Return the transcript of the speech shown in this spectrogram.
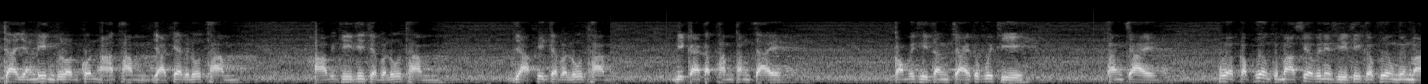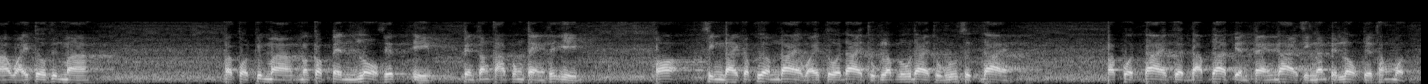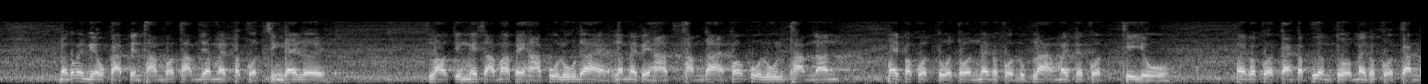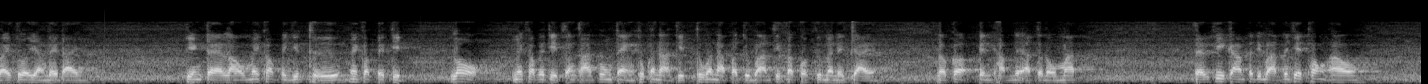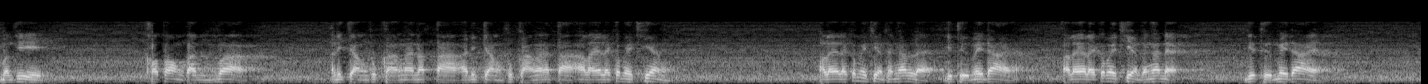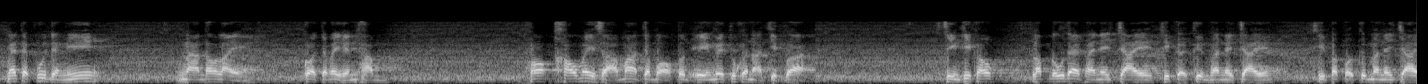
ใจยังดิ้นรนค้นหาธรรมอยากจะบรรลุธรรม หาวิธีที่จะบรรลุธรรม อยากที่จะบรรลุธรรม มีการกระทำทางใจกรรมวิธีทางใจทุกวิธีทางใจเพื่อกระเพื่อมขึ้นมาเสี้ยววินาทีที่กระเพื่อมขึ้นมาไหวตัวขึ้นมา ปรากฏขึ้นมามันก็เป็นโลกเสียอีก เป็นสังขารปรุงแต่งเสียอีก เพราะสิ่งใดกระเพื่อมได้ไหวตัวได้ ถูกรับรู้ได้ถูกรู้สึกได้ ปรากฏได้เกิดดับได้เปลี่ยนแปลงได้ สิ่งนั้นเป็นโลกเดียวทั้งหมด มันก็ไม่มีโอกาสเป็นธรรมเพราะธรรมย่อมไม่ปรากฏสิ่งใดเลย เราจึงไม่สามารถไปหาผู้รู้ได้ และไม่ไปหาธรรมได้ เพราะผู้รู้ธรรมนั้น ไม่ปรากฏตัวตน ไม่ปรากฏรูปร่าง ไม่ปรากฏที่อยู่ ไม่ปรากฏการกระเพื่อมตัว ไม่ปรากฏการไหวตัวอย่างใด ๆ เพียงแต่เราไม่เข้าไปยึดถือ ไม่เข้าไปติดโลก ไม่เข้าไปติดสังขารปรุงแต่งทุกขณะจิตทุกขณะปัจจุบันที่ปรากฏขึ้นมาในใจแล้วก็เป็นธรรมในอัตโนมัติ แต่วิธีการปฏิบัติไม่ใช่ท่องเอาเหมือนที่เขาท่องกันว่าอนิจจังทุกขังอนัตตาอนิจจังทุกขังอนัตตาอะไรอะไรก็ไม่เที่ยง อะไรอะไรก็ไม่เที่ยงทั้งนั้นแหละ ยึดถือไม่ได้ อะไรอะไรก็ไม่เที่ยงทั้งนั้นแหละยึดถือไม่ได้ แม้แต่พูดอย่างนี้นานเท่าไหร่ ก็จะไม่เห็นธรรม เพราะเขาไม่สามารถจะบอกตนเองได้ทุกขณะจิตว่า สิ่งที่เขารับรู้ได้ภายในใจที่เกิดขึ้นภายในใจที่ปรากฏขึ้นมาในใจ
